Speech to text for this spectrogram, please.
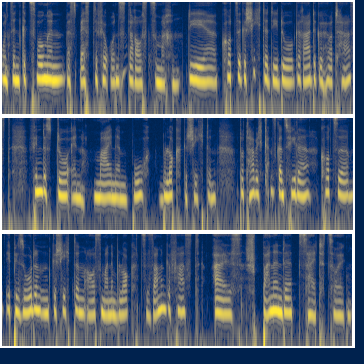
und sind gezwungen, das Beste für uns daraus zu machen. Die kurze Geschichte, die du gerade gehört hast, findest du in meinem Buch Bloggeschichten. Dort habe ich ganz, ganz viele kurze Episoden und Geschichten aus meinem Blog zusammengefasst als spannende Zeitzeugen.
